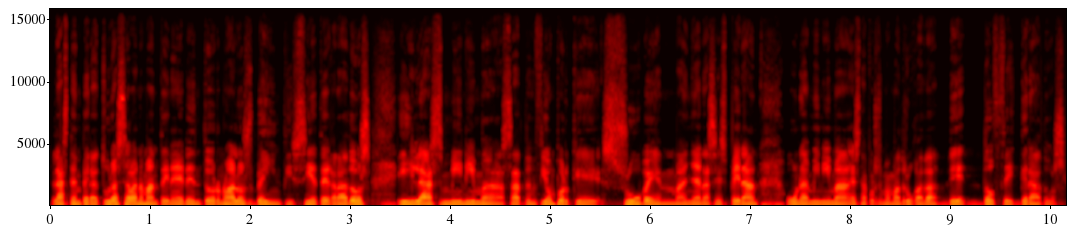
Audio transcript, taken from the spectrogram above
Las temperaturas se van a mantener en torno a los 27 grados y las mínimas, atención, porque suben. Mañana se esperan una mínima esta próxima madrugada de 12 grados.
